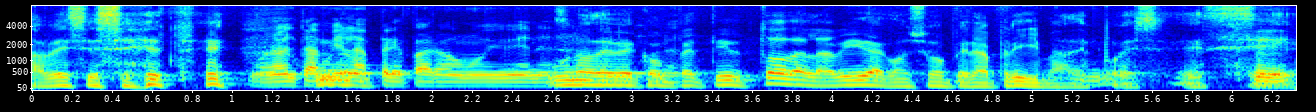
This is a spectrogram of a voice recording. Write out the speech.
A veces este, bueno, él también la preparó muy bien. uno debe competir toda la vida con su ópera prima después. Este. Sí,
